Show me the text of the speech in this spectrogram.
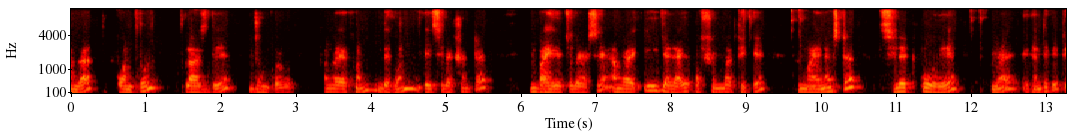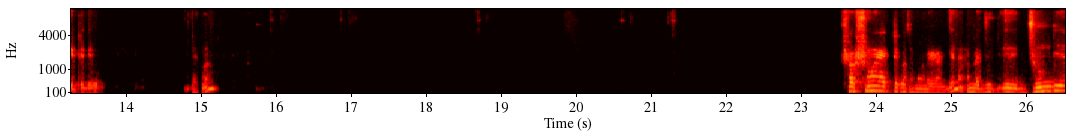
আমরা কন্ট্রোল প্লাস দিয়ে জুম করব। আমরা এখন দেখুন, এই সিলেকশনটা বাইরে চলে আসে আমরা এই জায়গায় অপশন বার থেকে মাইনাসটা সিলেক্ট করে আমরা এখান থেকে কেটে দেব। দেখুন সবসময় একটা কথা মনে রাখবেন, আমরা যদি জুম দিয়ে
